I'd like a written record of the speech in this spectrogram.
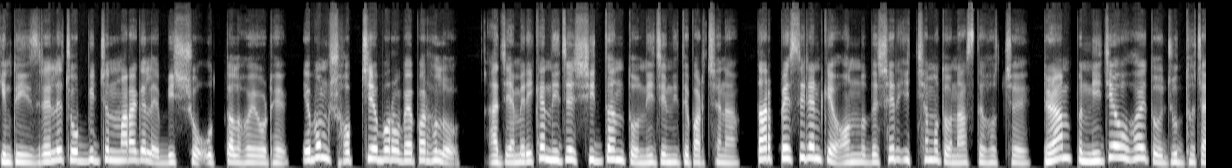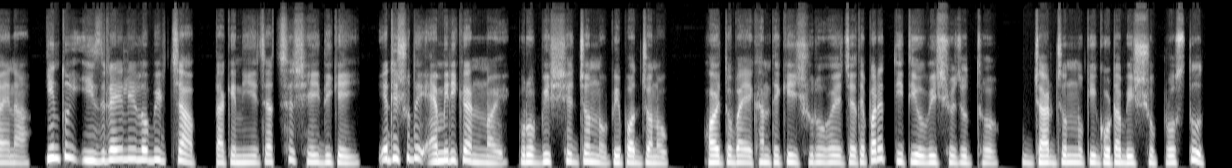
কিন্তু ইসরায়েলে চব্বিশ জন মারা গেলে বিশ্ব উত্তাল হয়ে ওঠে। এবং সবচেয়ে বড় ব্যাপার হলো, আজ আমেরিকা নিজের সিদ্ধান্ত নিজে নিতে পারছে না। তার প্রেসিডেন্টকে অন্য দেশের ইচ্ছামতো নাচতে হচ্ছে। ট্রাম্প নিজেও হয়তো যুদ্ধ চায় না। কিন্তু ইসরায়েলি লবির চাপ তাকে নিয়ে যাচ্ছে সেই দিকেই। এটি শুধু আমেরিকার নয়, পুরো বিশ্বের জন্য বিপজ্জনক। হয়তোবা এখান থেকেই শুরু হয়ে যেতে পারে তৃতীয় বিশ্বযুদ্ধ, যার জন্য কি গোটা বিশ্ব প্রস্তুত?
